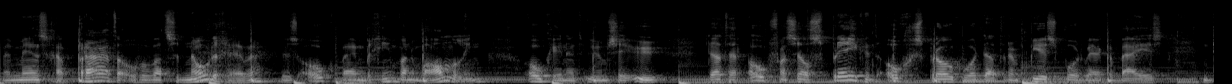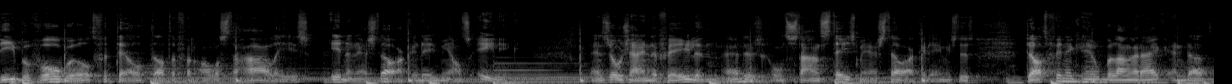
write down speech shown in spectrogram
met mensen gaat praten over wat ze nodig hebben, dus ook bij het begin van een behandeling, ook in het UMCU, dat er ook vanzelfsprekend ook gesproken wordt dat er een peersportwerker bij is die bijvoorbeeld vertelt dat er van alles te halen is in een herstelacademie als Enik. En zo zijn er velen. Hè? Dus er ontstaan steeds meer herstelacademies. Dus dat vind ik heel belangrijk. En dat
